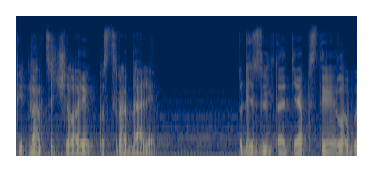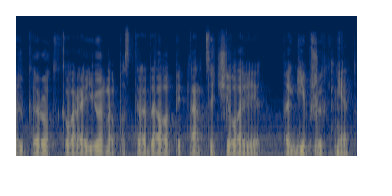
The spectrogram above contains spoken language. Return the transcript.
15 человек пострадали, в результате обстрела Вышгородского района пострадало 15 человек, погибших нет.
